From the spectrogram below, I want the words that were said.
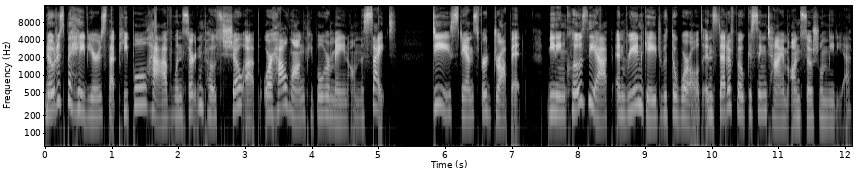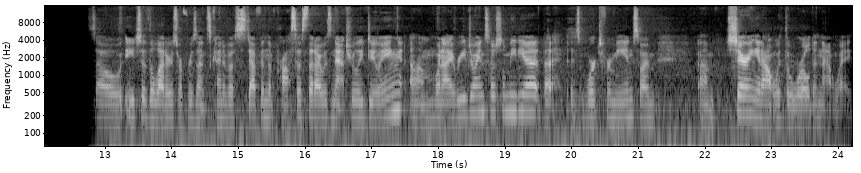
Notice behaviors that people have when certain posts show up or how long people remain on the site. D stands for drop it, meaning close the app and re engage with the world instead of focusing time on social media. So each of the letters represents kind of a step in the process that I was naturally doing um, when I rejoined social media that has worked for me, and so I'm um, sharing it out with the world in that way.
